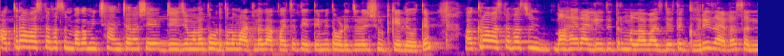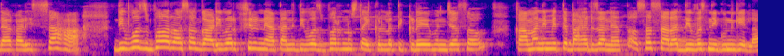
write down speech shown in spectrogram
अकरा वाजतापासून बघा मी छान छान असे जे जे मला थोडं थोडं वाटलं दाखवायचं ते ते मी थोडे थोडे शूट केले होते. अकरा वाजतापासून बाहेर आली होती तर मला वाजले होते घरी जायला संध्याकाळी सहा. दिवसभर असं गाडीवर फिरण्यात आणि दिवसभर नुसतं इकडलं तिकडे म्हणजे असं कामानिमित्त बाहेर जाण्यात असाच सारा दिवस निघून गेला.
